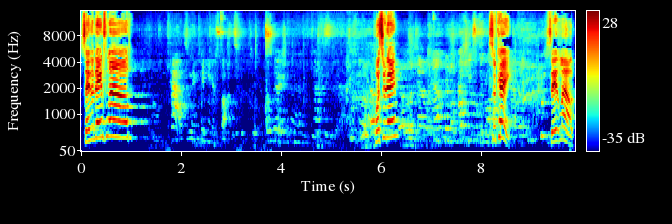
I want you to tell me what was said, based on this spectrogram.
Say the names loud. What's her name? It's okay. Say it loud.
